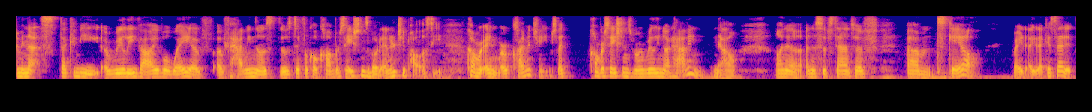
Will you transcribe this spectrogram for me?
I mean, that's that can be a really valuable way of of having those those difficult conversations about energy policy, or climate change, like conversations we're really not having now on a on a substantive um, scale right? Like I said, it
